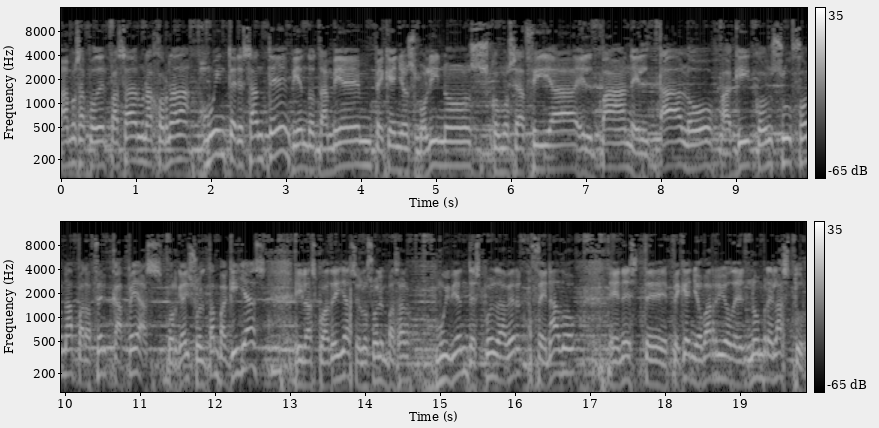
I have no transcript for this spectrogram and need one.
vamos a poder pasar una jornada muy interesante viendo también pequeños molinos, cómo se hacía el pan, el talo, aquí con su zona para hacer capeas, porque ahí sueltan vaquillas y las cuadrillas se lo suelen pasar muy bien después de haber cenado en este pequeño barrio de nombre Lastur.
